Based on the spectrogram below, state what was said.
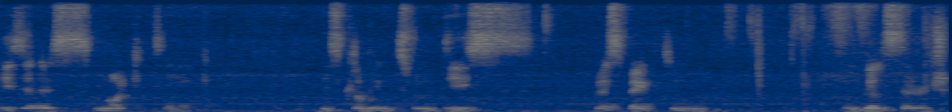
business marketing is coming through this respect to Google search?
